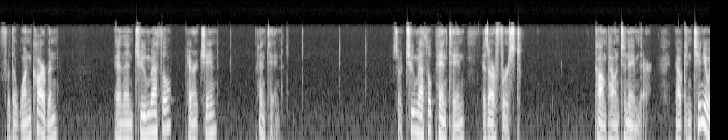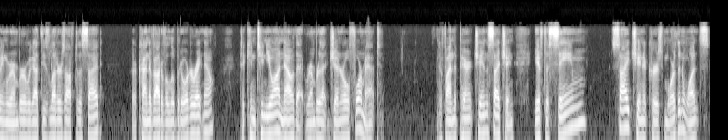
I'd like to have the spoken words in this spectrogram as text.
for the one carbon, and then two methyl parent chain pentane. So 2-methyl pentane is our first compound to name there. Now continuing, remember we got these letters off to the side. They're kind of out of a little bit order right now. To continue on now, that remember that general format, you can find the parent chain the side chain. If the same side chain occurs more than once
